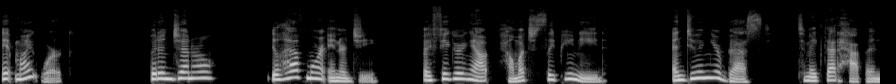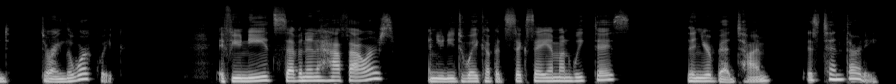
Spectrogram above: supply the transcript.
It might work, but in general, you'll have more energy by figuring out how much sleep you need and doing your best to make that happen during the work week. If you need seven and a half hours and you need to wake up at 6 a.m. on weekdays, then your bedtime is 10:30.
